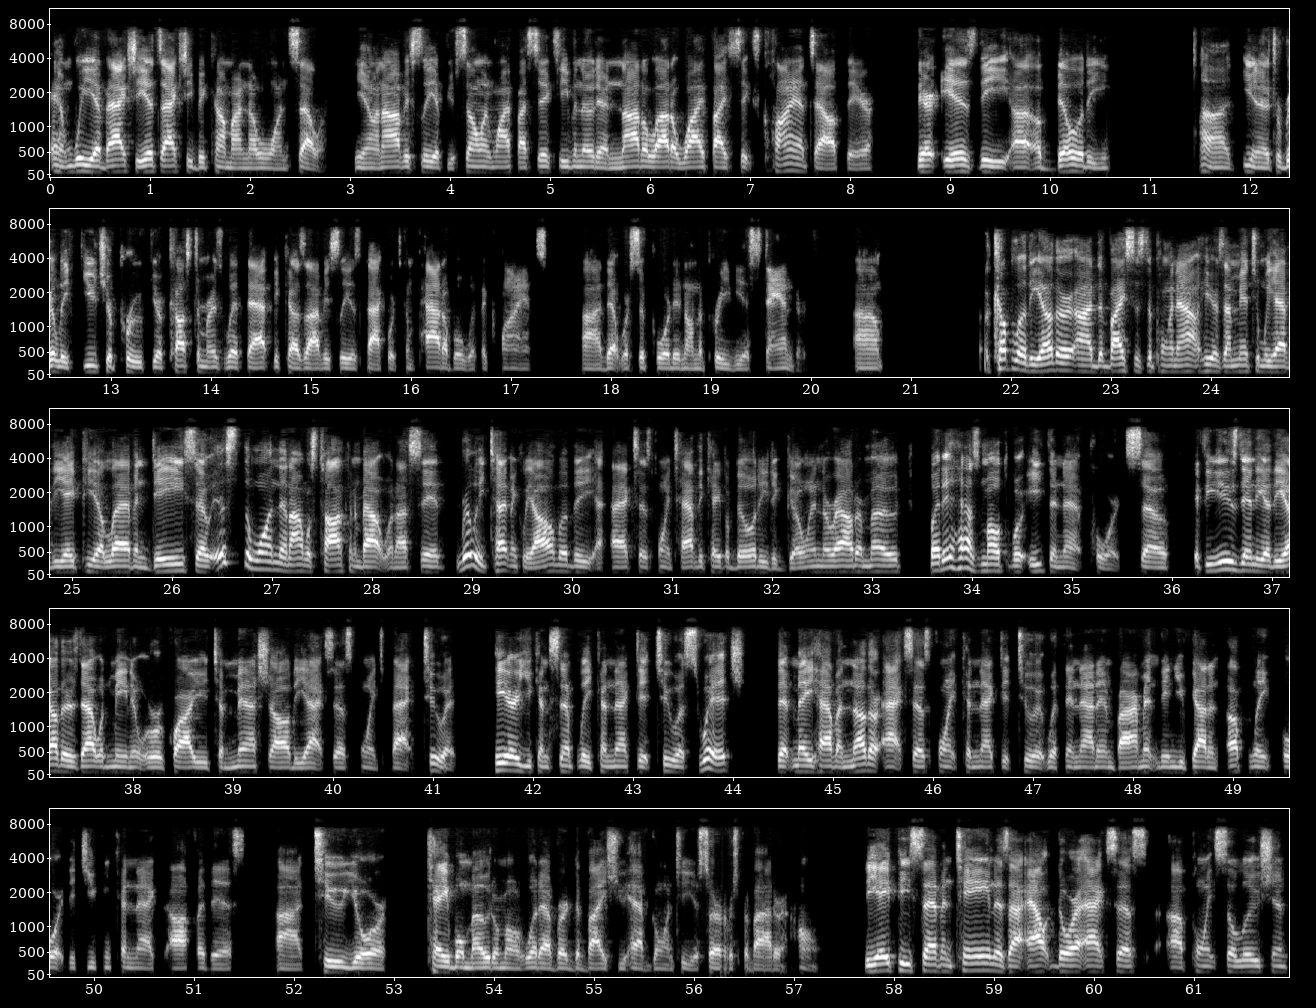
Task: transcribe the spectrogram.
and we have actually it's actually become our number one seller. You know, and obviously if you're selling Wi-Fi 6, even though there are not a lot of Wi-Fi 6 clients out there, there is the uh, ability uh, you know, to really future-proof your customers with that because obviously it's backwards compatible with the clients uh, that were supported on the previous standard. Um, a couple of the other uh, devices to point out here, as I mentioned, we have the AP11D. So it's the one that I was talking about when I said, really technically, all of the access points have the capability to go in the router mode, but it has multiple Ethernet ports. So if you used any of the others, that would mean it will require you to mesh all the access points back to it. Here, you can simply connect it to a switch that may have another access point connected to it within that environment. And then you've got an uplink port that you can connect off of this uh, to your cable modem or whatever device you have going to your service provider at home. The AP17 is our outdoor access uh, point solution.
